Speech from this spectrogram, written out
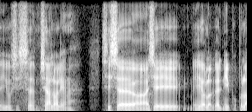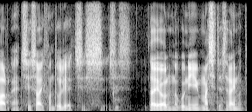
ju siis seal olime. siis see asi ei olnud veel nii populaarne, et siis iPhone tuli, et siis, siis ta ei olnud nagu nii massidesse läinud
